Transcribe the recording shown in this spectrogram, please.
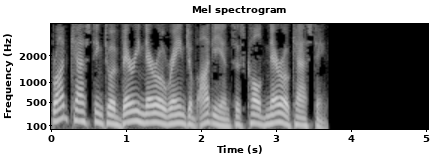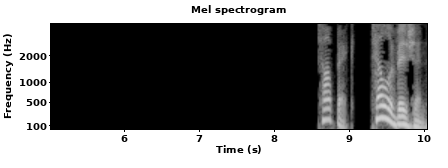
Broadcasting to a very narrow range of audience is called narrowcasting. Television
